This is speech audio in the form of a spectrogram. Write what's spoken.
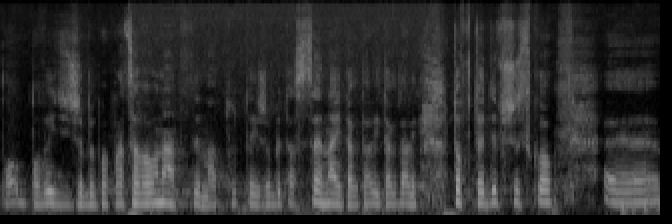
po, powiedzieć, żeby popracował nad tym, a tutaj, żeby ta scena i tak dalej, i tak dalej, to wtedy wszystko e,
